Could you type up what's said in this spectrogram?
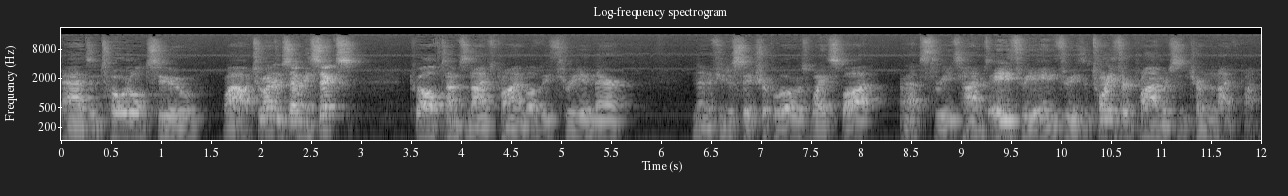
adds in total to, wow, 276. 12 times the ninth prime, lovely 3 in there. And then if you just say triple O is white spot, and that's 3 times 83. 83 is the 23rd prime, which is in turn the ninth prime.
